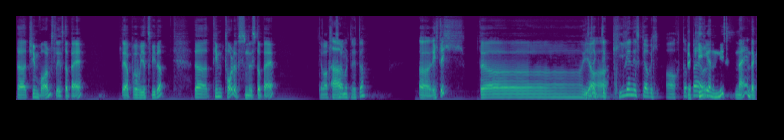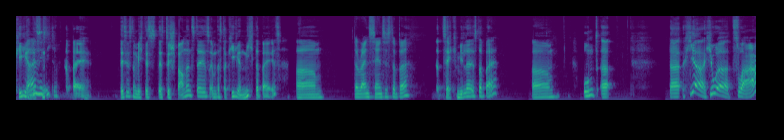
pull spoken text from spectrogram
Der Jim Walmsley ist dabei, der probiert es wieder. Der Tim Tollefson ist dabei. Der war auch schon äh, zweimal Dritter. Äh, richtig. Der, ja. Der, der Kilian ist, glaube ich, auch dabei. Der Kilian ist, nein, der Kilian nein, ist nicht, nicht dabei. Das ist nämlich das, das, das Spannendste, ist eben, dass der Kilian nicht dabei ist. Ähm, der Ryan Sands ist dabei. Der Zack Miller ist dabei. Ähm, und äh, der Hia Hua Zwa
